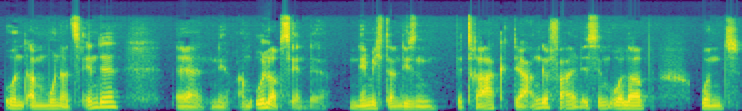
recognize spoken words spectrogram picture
Und am Monatsende, äh, nee, am Urlaubsende, nehme ich dann diesen Betrag, der angefallen ist im Urlaub und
